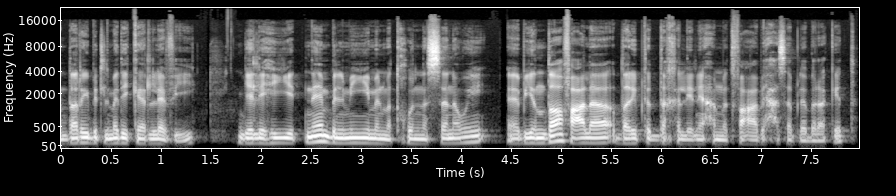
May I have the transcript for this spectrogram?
ضريبة ال Medicare levy يلي هي 2% من مدخولنا السنوي بينضاف على ضريبة الدخل اللي نحن بندفعها بحسب ال bracket.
